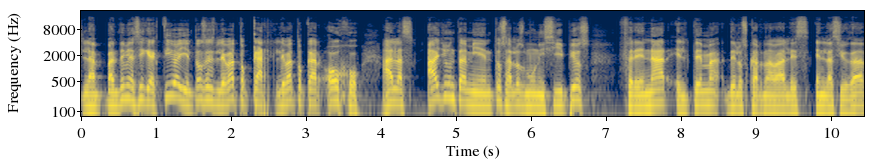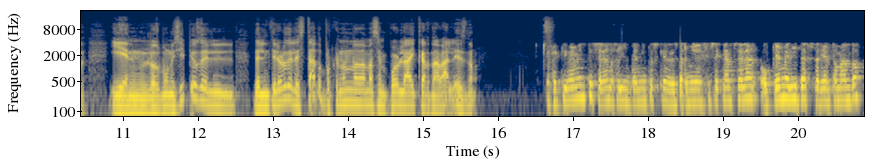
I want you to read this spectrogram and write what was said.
La pandemia sigue activa y entonces le va a tocar, le va a tocar, ojo, a los ayuntamientos, a los municipios, frenar el tema de los carnavales en la ciudad y en los municipios del, del interior del estado, porque no nada más en Puebla hay carnavales, ¿no? efectivamente serán los ayuntamientos quienes determinen si se cancelan o qué medidas estarían tomando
